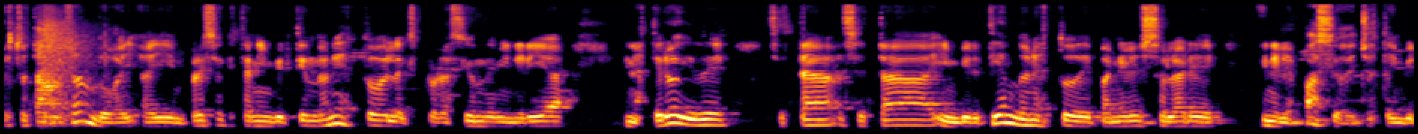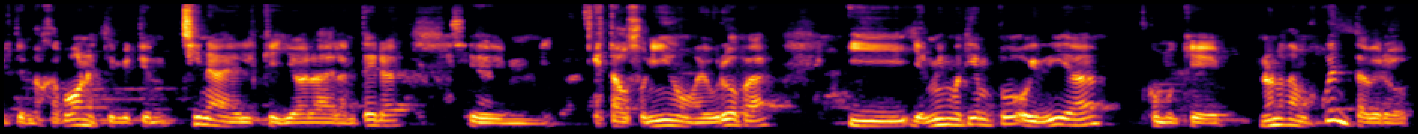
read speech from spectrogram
esto está avanzando. Hay, empresas que están invirtiendo en esto, en la exploración de minería en asteroides, se está, se está invirtiendo en esto de paneles solares en el espacio. De hecho, está invirtiendo Japón, está invirtiendo China, el que lleva la delantera, eh, Estados Unidos, Europa. Y, al mismo tiempo, hoy día, como que no nos damos cuenta, pero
